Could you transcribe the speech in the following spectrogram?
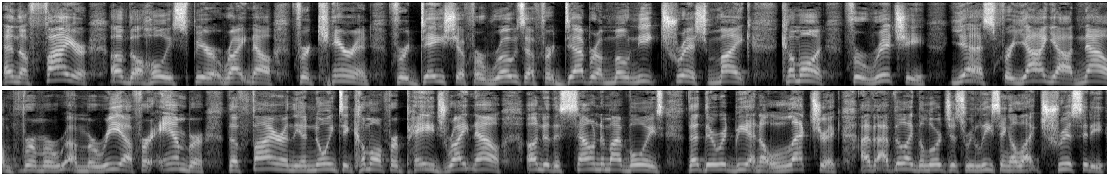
and the fire of the Holy Spirit right now for Karen, for Daisha, for Rosa, for Deborah, Monique, Trish, Mike. Come on, for Richie. Yes, for Yaya now, for uh, Maria, for Amber, the fire and the anointing. Come on, for Paige right now, under the sound of my voice, that there would be an electric. I, I feel like the Lord's just releasing electricity.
